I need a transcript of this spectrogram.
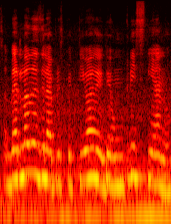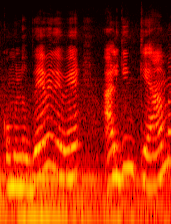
O sea, verlo desde la perspectiva de, de un cristiano, como lo debe de ver alguien que ama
